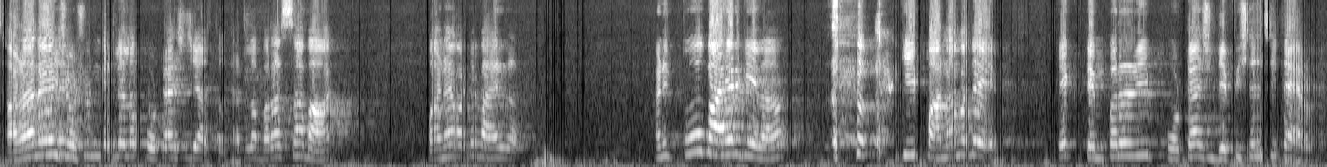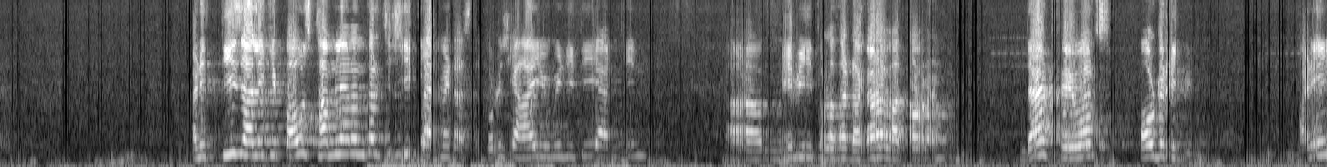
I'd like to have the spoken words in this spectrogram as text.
झाडाने शोषून घेतलेलं पोटॅश जे असतं त्यातला बराचसा भाग पाण्यावाटे बाहेर जातो. आणि तो बाहेर गेला की पानामध्ये एक टेंपररी पोटॅश डेफिशियन्सी तयार होते. आणि ती झाली की पाऊस थांबल्यानंतरची जी क्लायमेट असते थोडीशी हाय ह्युमिडिटी आणखीन मे बी थोडासा ढगाळ वातावरण दॅट फेवर्स पावडरी मिठू आणि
